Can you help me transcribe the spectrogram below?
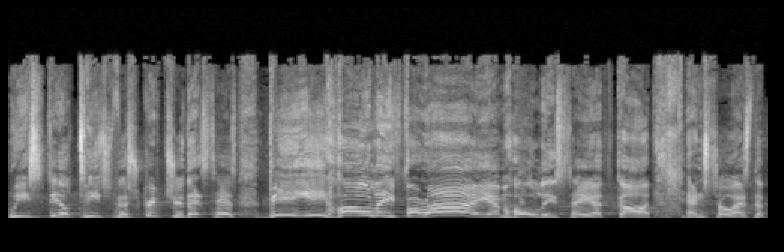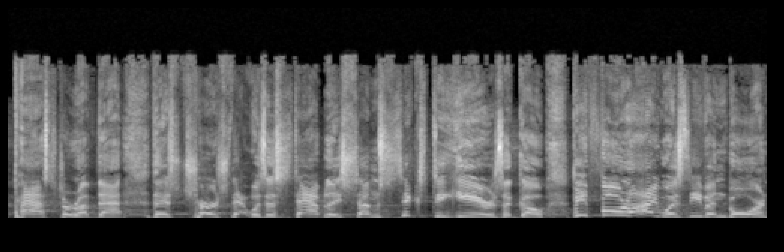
We still teach the scripture that says, Be ye holy, for I am holy, saith God. And so, as the pastor of that, this church that was established some 60 years ago, before I was even born,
